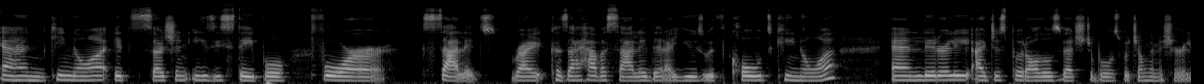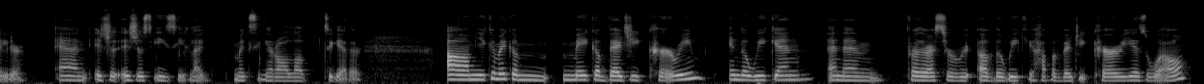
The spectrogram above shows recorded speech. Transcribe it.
And quinoa, it's such an easy staple for salads, right? Because I have a salad that I use with cold quinoa, and literally I just put all those vegetables, which I'm gonna share later, and it's just, it's just easy, like mixing it all up together. Um, you can make a make a veggie curry in the weekend, and then for the rest of the week you have a veggie curry as well.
